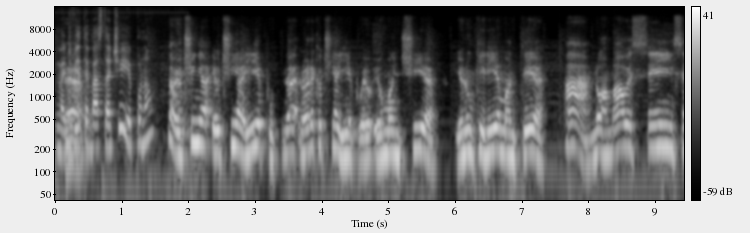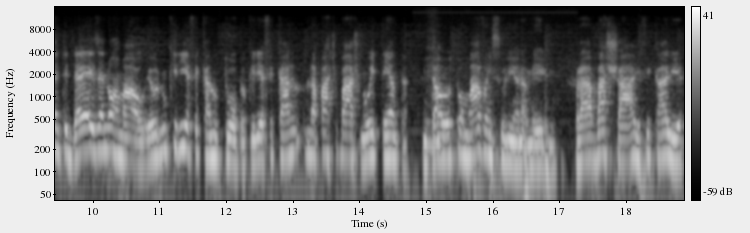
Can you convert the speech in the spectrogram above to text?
Mas é. devia ter bastante hipo, não? Não, eu tinha, eu tinha hipo, não era que eu tinha hipo, eu, eu mantia, eu não queria manter ah, normal é 100, 110 é normal. Eu não queria ficar no topo, eu queria ficar na parte baixa, no 80. Então eu tomava insulina mesmo, para baixar e ficar ali.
